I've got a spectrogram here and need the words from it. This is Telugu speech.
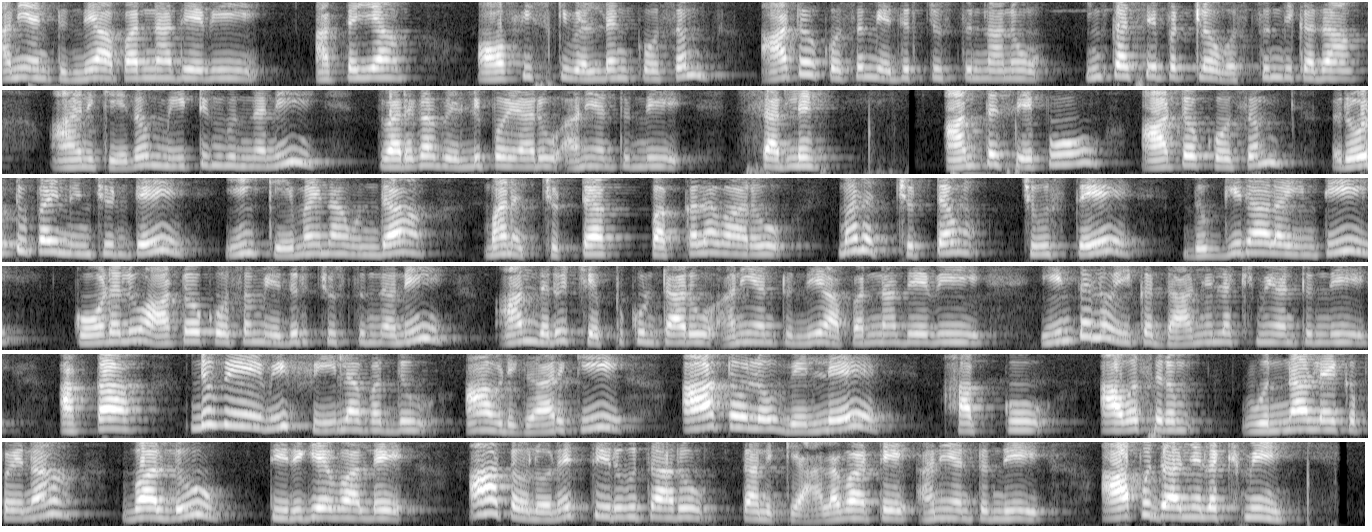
అని అంటుంది అపర్ణాదేవి. అత్తయ్య ఆఫీస్కి వెళ్ళడం కోసం ఆటో కోసం ఎదురు చూస్తున్నాను ఇంకాసేపట్లో వస్తుంది కదా. ఆయనకేదో మీటింగ్ ఉందని త్వరగా వెళ్ళిపోయారు అని అంటుంది. సర్లే. అంతసేపు ఆటో కోసం రోడ్డుపై నించుంటే ఇంకేమైనా ఉందా? మన చుట్ట పక్కల వారు. మన చుట్టం చూస్తే దుగ్గిరాల ఇంటి కోడలు ఆటో కోసం ఎదురు చూస్తుందని అందరూ చెప్పుకుంటారు అని అంటుంది అపర్ణాదేవి. ఇంతలో ఇక ధాన్యలక్ష్మి అంటుంది. అక్క నువ్వేమీ ఫీల్ అవ్వద్దు. ఆవిడ గారికి ఆటోలో వెళ్ళే హక్కు అవసరం ఉన్నా లేకపోయినా వాళ్ళు తిరిగే వాళ్ళే ఆటోలోనే తిరుగుతారు. తనకి అలవాటే అని అంటుంది. ఆపు ధాన్యలక్ష్మి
